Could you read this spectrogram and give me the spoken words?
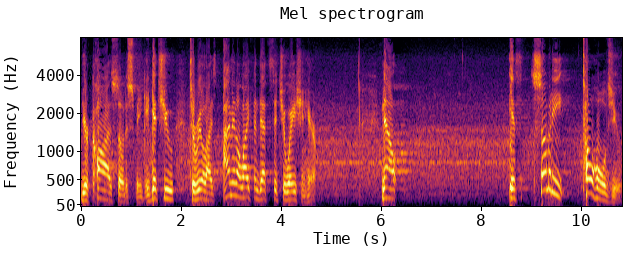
your cause, so to speak. It gets you to realize, I'm in a life and death situation here. Now, if somebody toe holds you,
